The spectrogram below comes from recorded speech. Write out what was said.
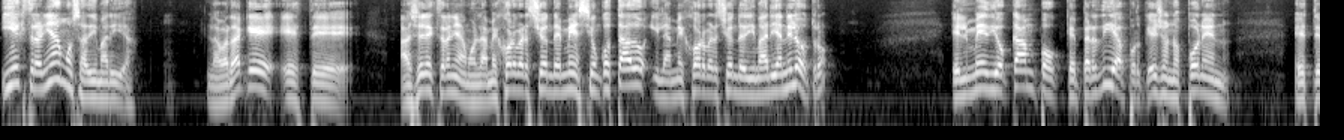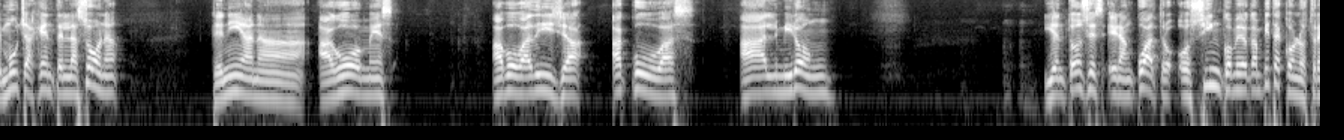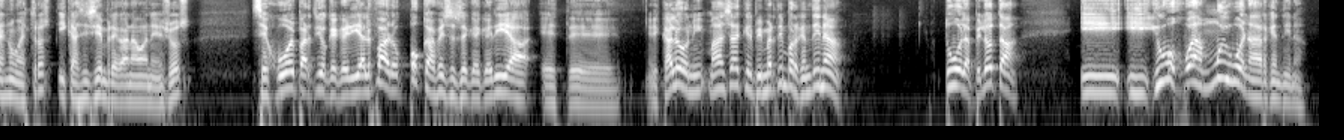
Y extrañamos a Di María. La verdad que este, Ayer extrañamos la mejor versión de Messi a un costado y la mejor versión de Di María en el otro. El medio campo que perdía porque ellos nos ponen este, mucha gente en la zona. Tenían a, a Gómez, a Bobadilla, a Cubas, a Almirón. Y entonces eran cuatro o cinco mediocampistas con los tres nuestros y casi siempre ganaban ellos. Se jugó el partido que quería Alfaro, pocas veces el que quería este, Scaloni, más allá que el primer tiempo Argentina tuvo la pelota y, hubo jugadas muy buenas de Argentina.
